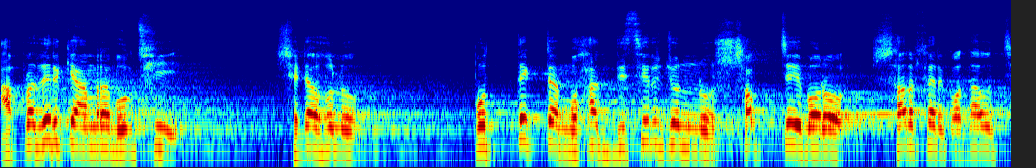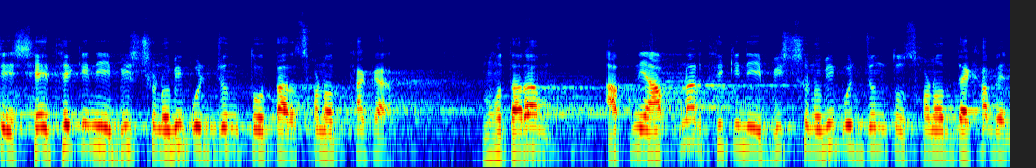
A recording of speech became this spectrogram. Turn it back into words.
আপনাদেরকে আমরা বলছি, সেটা হলো প্রত্যেকটা মুহাদ্দিসির জন্য সবচেয়ে বড় সার্ফের কথা হচ্ছে, সে থেকে নিয়ে বিশ্ব নবী পর্যন্ত তার সনদ থাকা। মোহতারাম, আপনি আপনার থেকে নিয়ে বিশ্ব নবী পর্যন্ত সনদ দেখাবেন।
